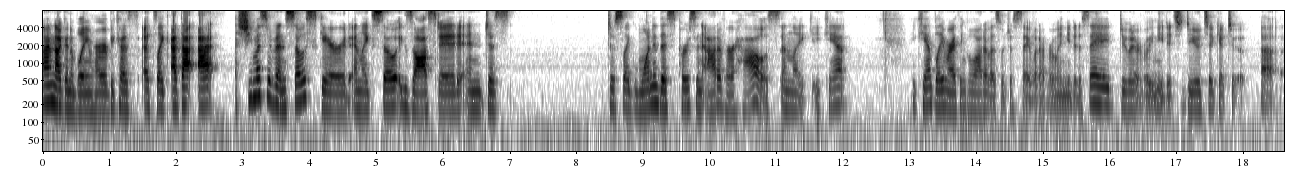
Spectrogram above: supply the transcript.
i'm not gonna blame her because it's like at that at she must have been so scared and like so exhausted and just just like wanted this person out of her house. And like you can't you can't blame her. I think a lot of us would just say whatever we needed to say do whatever we needed to do to get to a,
